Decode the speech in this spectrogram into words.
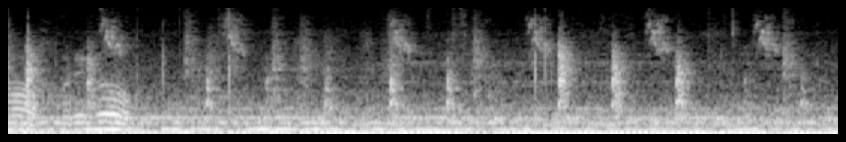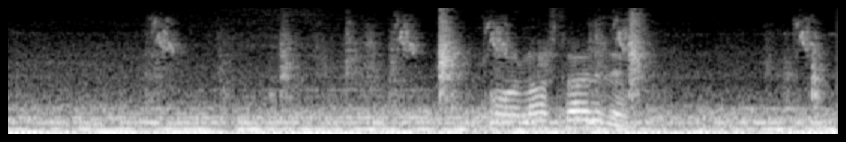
Oh, where'd it go? Thank you.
